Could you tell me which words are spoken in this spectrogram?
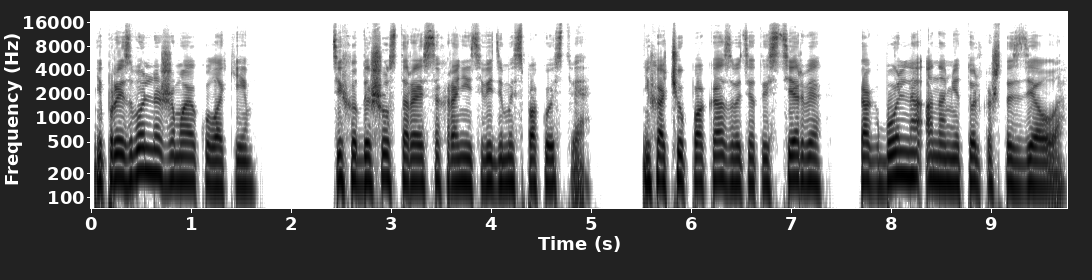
Непроизвольно сжимаю кулаки. Тихо дышу, стараясь сохранить видимость спокойствия. Не хочу показывать этой стерве, как больно она мне только что сделала.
